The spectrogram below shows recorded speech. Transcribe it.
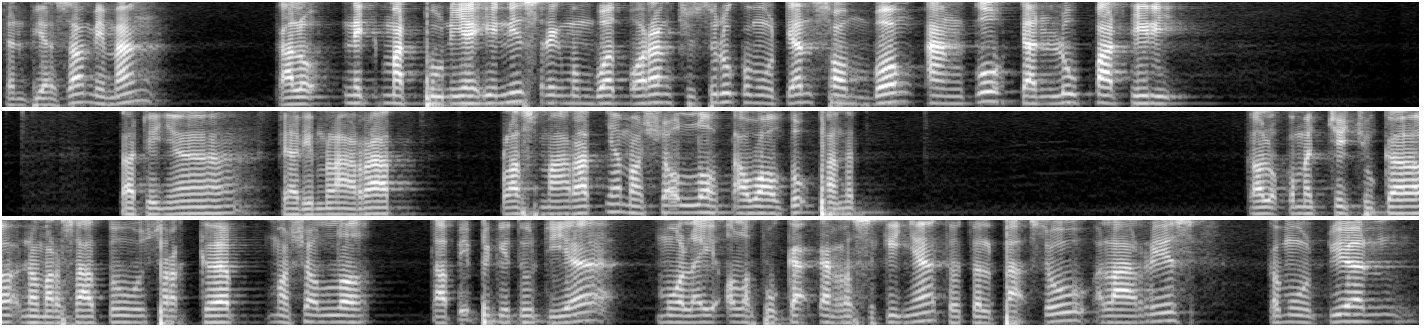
Dan biasa memang kalau nikmat dunia ini sering membuat orang justru kemudian sombong, angkuh, dan lupa diri. Tadinya dari melarat, plus maratnya Masya Allah tawaduk banget. Kalau ke masjid juga nomor satu, sergap, Masya Allah. Tapi begitu dia mulai Allah bukakan rezekinya, total bakso, laris, kemudian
